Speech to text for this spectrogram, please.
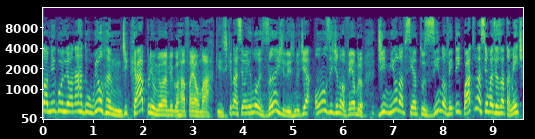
Nosso amigo Leonardo Wilhelm DiCaprio, meu amigo Rafael Marques, que nasceu em Los Angeles no dia 11 de novembro de 1994, nasceu mais exatamente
